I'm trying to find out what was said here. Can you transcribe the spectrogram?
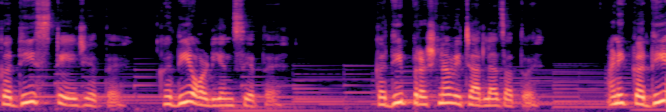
कधी स्टेज येतंय. कधी ऑडियन्स येतं आहे कधी प्रश्न विचारला जातोय? आणि कधी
